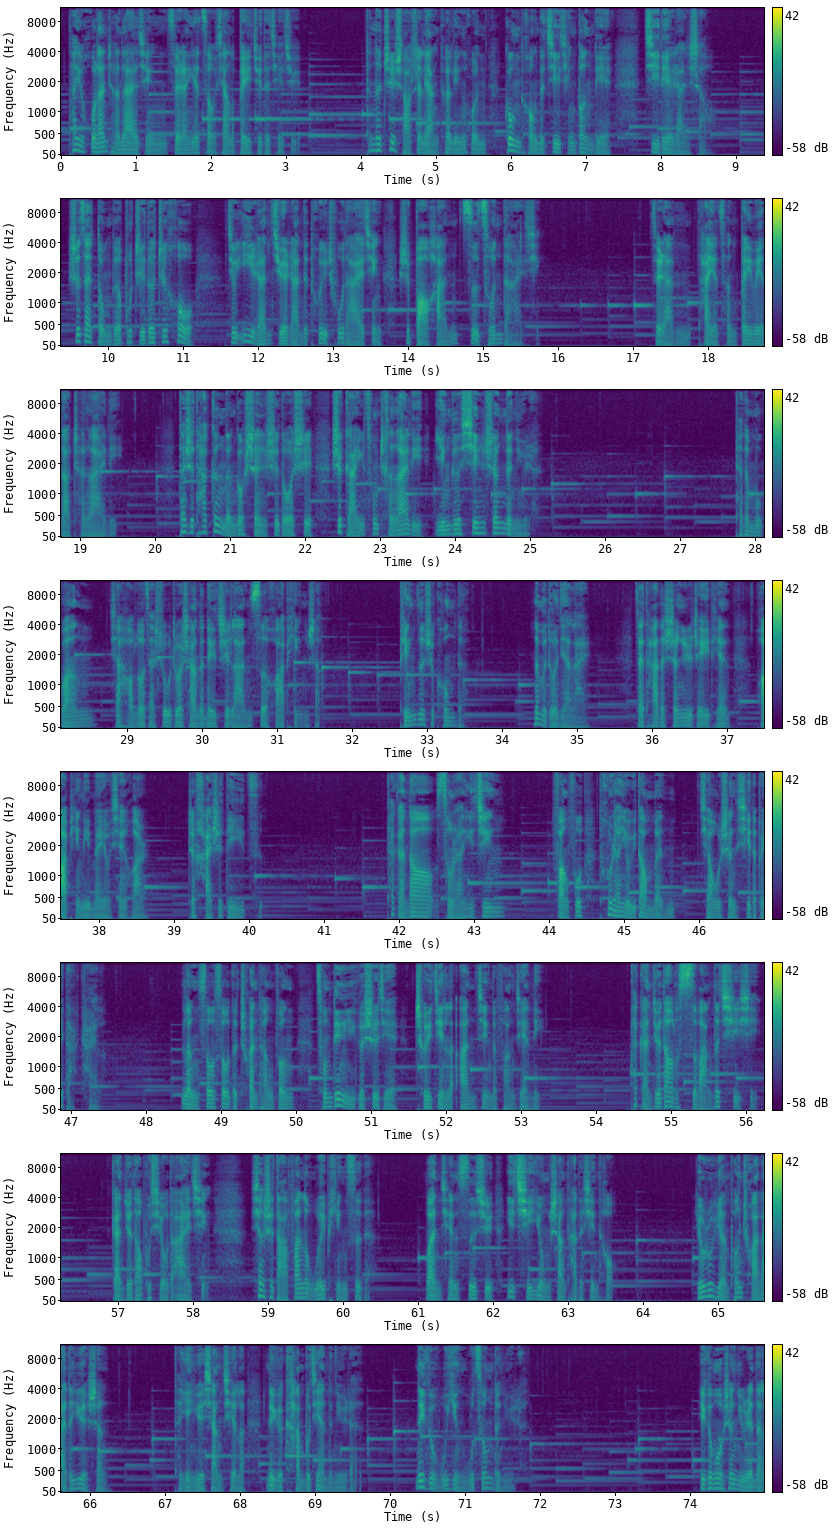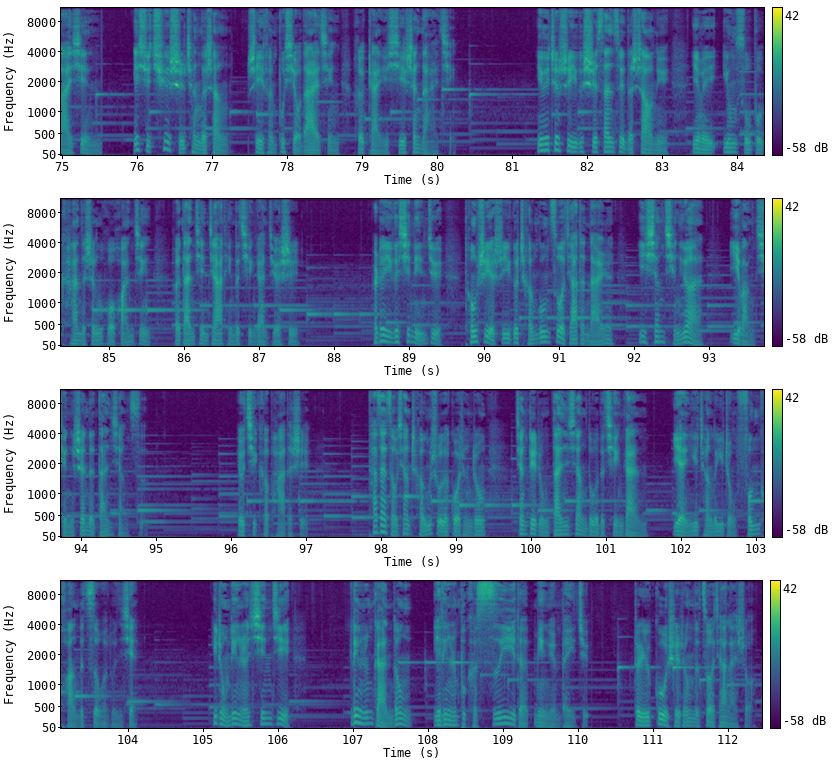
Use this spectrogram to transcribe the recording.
他与胡兰成的爱情虽然也走向了悲剧的结局，但那至少是两颗灵魂共同的激情迸裂、激烈燃烧，是在懂得不值得之后就毅然决然的退出的爱情，是饱含自尊的爱情。虽然他也曾卑微到尘埃里，但是他更能够审时度势，是敢于从尘埃里赢得新生的女人。他的目光。恰好落在书桌上的那只蓝色花瓶上，瓶子是空的。那么多年来，在他的生日这一天，花瓶里没有鲜花，这还是第一次。他感到悚然一惊，仿佛突然有一道门悄无声息的被打开了，冷飕飕的穿堂风从另一个世界吹进了安静的房间里。他感觉到了死亡的气息，感觉到不朽的爱情，像是打翻了五味瓶似的，万千思绪一起涌上他的心头，犹如远方传来的乐声。他隐约想起了那个看不见的女人，那个无影无踪的女人。一个陌生女人的来信，也许确实称得上是一份不朽的爱情和敢于牺牲的爱情。因为这是一个十三岁的少女，因为庸俗不堪的生活环境和单亲家庭的情感缺失，而对一个新邻居，同时也是一个成功作家的男人，一厢情愿、一往情深的单相思。尤其可怕的是，他在走向成熟的过程中，将这种单向度的情感演绎成了一种疯狂的自我沦陷，一种令人心悸、令人感动也令人不可思议的命运悲剧。对于故事中的作家来说，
